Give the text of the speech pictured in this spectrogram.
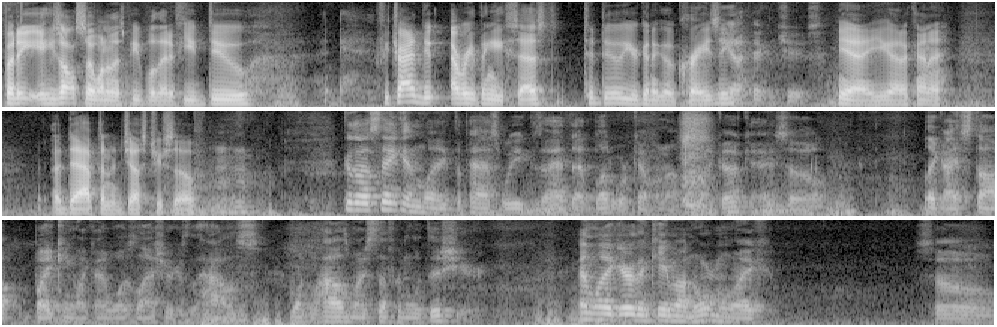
But he, he's also one of those people that if you do, if you try to do everything he says to do, you're gonna go crazy. You gotta pick and choose. Yeah, you gotta kind of adapt and adjust yourself. Mm-hmm. Because I was thinking, like, the past week, because I had that blood work coming up. I'm like, okay, so, like, I stopped biking like I was last year because of the house. I'm like, well, how's my stuff going to look this year? And, like, everything came out normal. Like, so,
